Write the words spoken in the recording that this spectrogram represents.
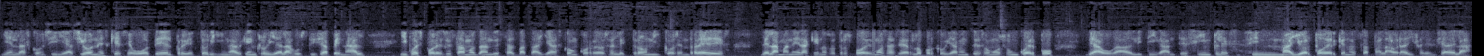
y en las conciliaciones que se vote el proyecto original que incluía la justicia penal y pues por eso estamos dando estas batallas con correos electrónicos, en redes, de la manera que nosotros podemos hacerlo, porque obviamente somos un cuerpo de abogados litigantes simples, sin mayor poder que nuestra palabra, a diferencia de la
